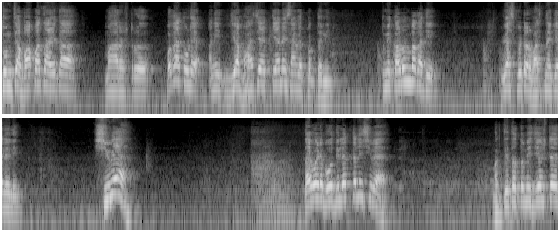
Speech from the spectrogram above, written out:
तुमच्या बापाचा आहे का महाराष्ट्र? बघा थोड्या. आणि ज्या भाषा आहेत त्या नाही सांगत फक्त मी. तुम्ही काढून बघा ते. व्यासपीठावर भाषणं केलेली. शिव्या? त्यावेळे भाऊ दिलेत का नाही शिव्या? मग तिथं तुम्ही ज्येष्ठ आहेत.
